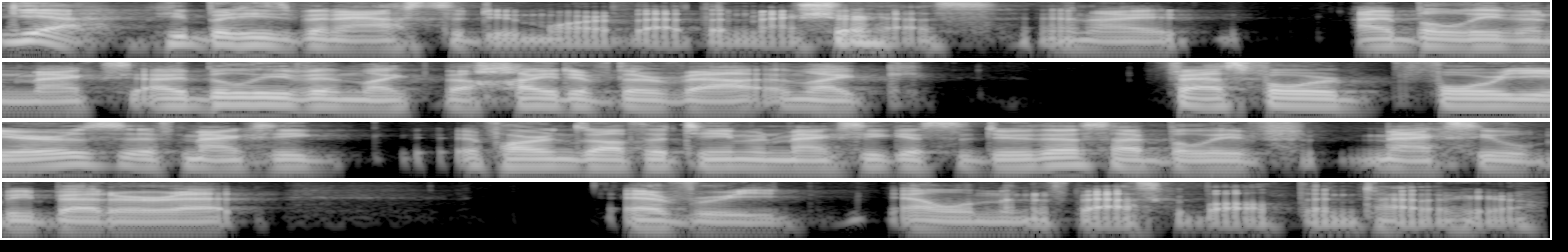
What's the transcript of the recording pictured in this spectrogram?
Yeah, he, but he's been asked to do more of that than Maxey Sure. has, and I I believe in Maxey. I believe in like the height of their value. And like fast forward four years, if Maxey if Harden's off the team and Maxey gets to do this, I believe Maxey will be better at every element of basketball than Tyler Herro.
